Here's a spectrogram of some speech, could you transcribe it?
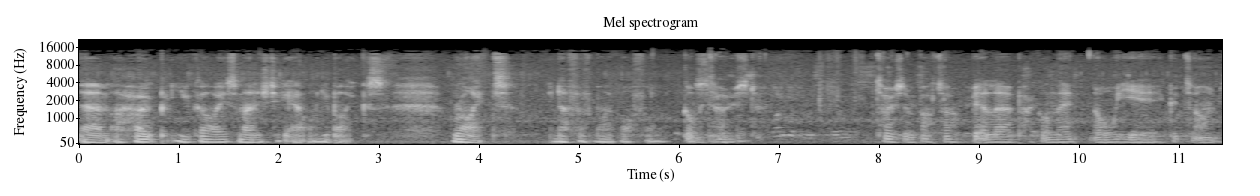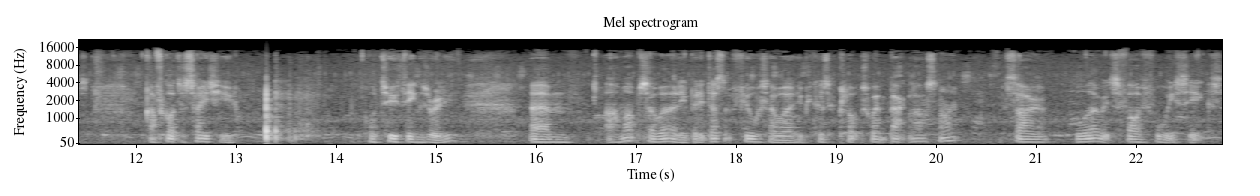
um, I hope you guys manage to get out on your bikes. Right, enough of my waffle. Got my toast. toast and butter, bit of Lurpak on there. Oh yeah, good times. I forgot to say to you, or two things really. Um, I'm up so early, but it doesn't feel so early because the clocks went back last night. So although it's 5:46, it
